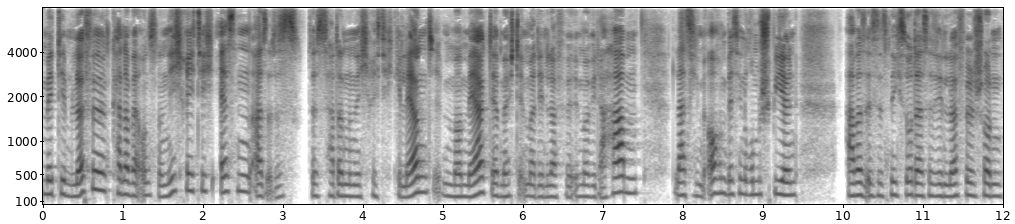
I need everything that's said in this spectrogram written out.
Mit dem Löffel kann er bei uns noch nicht richtig essen, also das, das hat er noch nicht richtig gelernt. Man merkt, er möchte immer den Löffel immer wieder haben, lasse ich ihm auch ein bisschen rumspielen, aber es ist jetzt nicht so, dass er den Löffel schon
